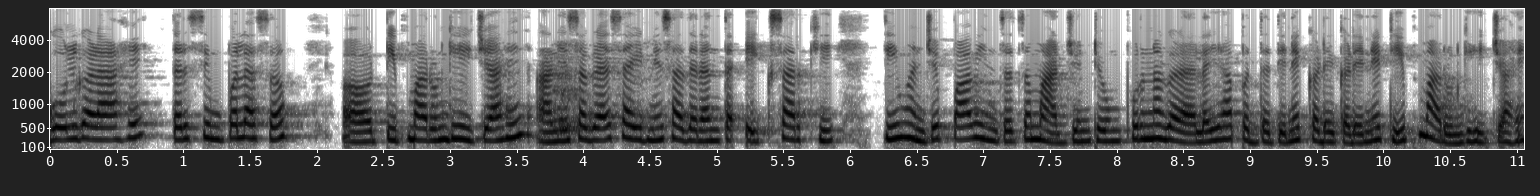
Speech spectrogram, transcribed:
गोल गळा आहे. तर सिंपल असं टीप मारून घ्यायची आहे. आणि सगळ्या साईडने साधारणतः एकसारखी ती म्हणजे पाव इंचाचं मार्जिन ठेवून पूर्ण गळ्याला ह्या पद्धतीने कडेकडेने टीप मारून घ्यायची आहे.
